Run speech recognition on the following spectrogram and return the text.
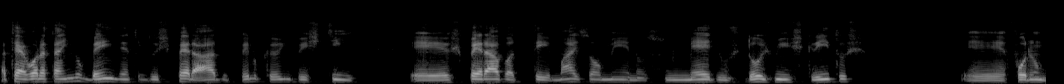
Até agora está indo bem dentro do esperado, pelo que eu investi é, eu esperava ter mais ou menos, em média, uns 2 mil inscritos. É, foram,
